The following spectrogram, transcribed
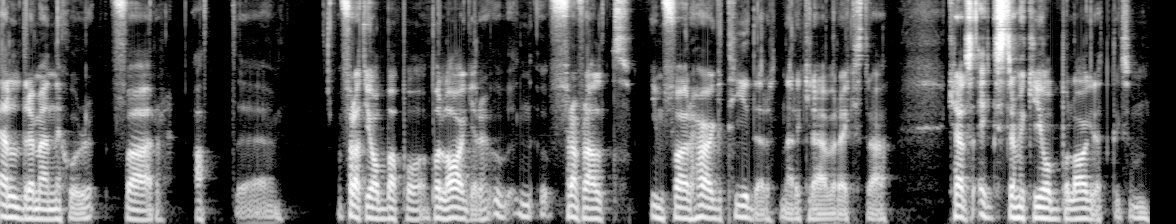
äldre människor för att, eh, för att jobba på, på lager. Framförallt inför högtider när det kräver extra, krävs extra mycket jobb på lagret. Liksom,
